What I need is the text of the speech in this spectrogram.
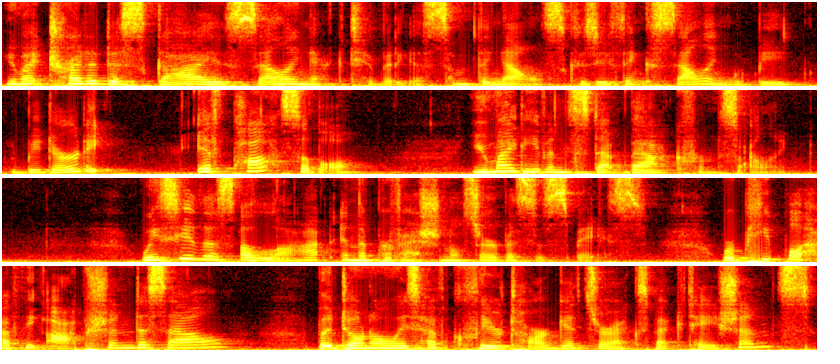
You might try to disguise selling activity as something else because you think selling would be, would be dirty. If possible, you might even step back from selling. We see this a lot in the professional services space, where people have the option to sell, but don't always have clear targets or expectations.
